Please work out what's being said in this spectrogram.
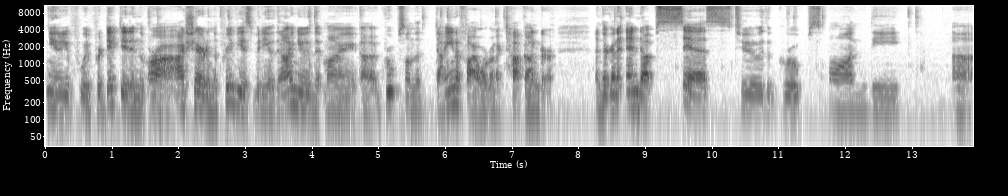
You know, you, we predicted in the, or I shared in the previous video that I knew that my uh, groups on the dienophile were going to tuck under, and they're going to end up cis to the groups on the uh,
